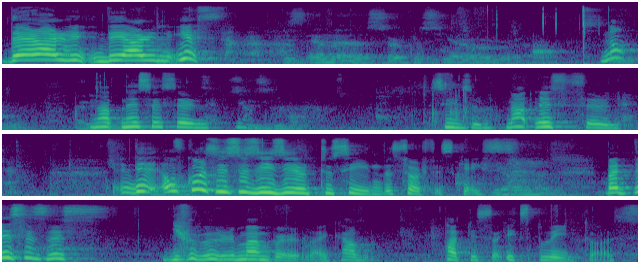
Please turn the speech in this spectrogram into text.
There are, they are, yes? Is M a surface here or? Uh, no, not necessarily. Yeah. C0, not necessarily. The, of course, this is easier to see in the surface case. Yeah, yeah. But this is this, you will remember like how Patrice explained to us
